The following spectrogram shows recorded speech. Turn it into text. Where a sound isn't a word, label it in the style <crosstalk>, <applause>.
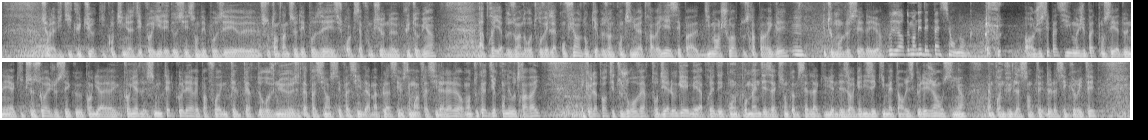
sur la viticulture qui continue à se déployer. Les dossiers sont déposés, euh, sont en train de se déposer et je crois que ça fonctionne plutôt bien. Après, il y a besoin de retrouver de la confiance, donc il y a besoin de continuer à travailler. C'est pas dimanche soir, tout sera pas réglé. Mm. Et tout le monde le sait d'ailleurs. Vous leur demandez d'être patient donc. <coughs> Bon, je sais pas si moi j'ai pas de conseil à donner à qui que ce soit et je sais que quand il y a une telle colère et parfois une telle perte de revenus, euh, la patience c'est facile à ma place et c'est moins facile à la leur. Mais en tout cas dire qu'on est au travail et que la porte est toujours ouverte pour dialoguer, mais après dès qu'on promène des actions comme celle-là qui viennent désorganiser, qui mettent en risque les gens aussi, hein, d'un point de vue de la santé, de la sécurité,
